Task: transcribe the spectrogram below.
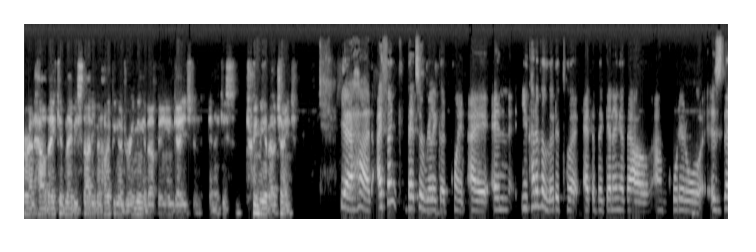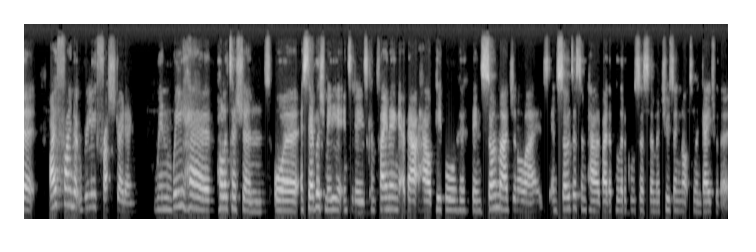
around how they could maybe start even hoping or dreaming about being engaged and, and I guess dreaming about change? Yeah, hard. I think that's a really good point. I, and you kind of alluded to it at the beginning of our um, kōrero, is that I find it really frustrating when we have politicians or established media entities complaining about how people who have been so marginalized and so disempowered by the political system are choosing not to engage with it.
